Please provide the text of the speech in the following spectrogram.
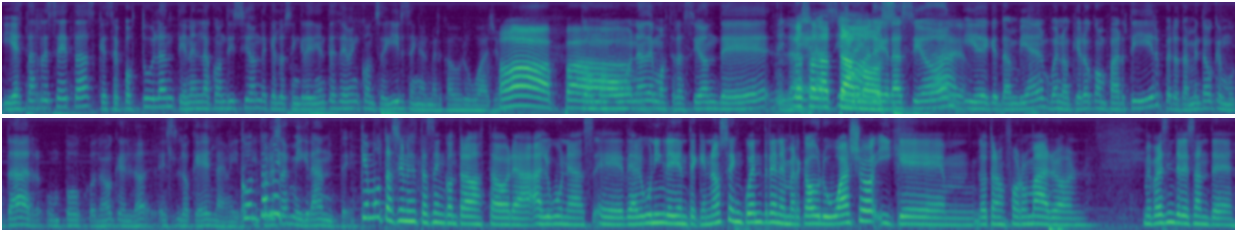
Y estas recetas que se postulan tienen la condición de que los ingredientes deben conseguirse en el mercado uruguayo. ¡Apa! Como una demostración de De la Nos adaptamos. integración Claro. y de que también, bueno, quiero compartir, pero también tengo que mutar un poco, ¿no? Que lo- es lo que es la migración. Por Contame- eso es migrante. ¿Qué mutaciones te has encontrado hasta ahora? Algunas, eh, de algún ingrediente que no se encuentre en el mercado uruguayo y que mm, lo transformaron. Me parece interesante.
